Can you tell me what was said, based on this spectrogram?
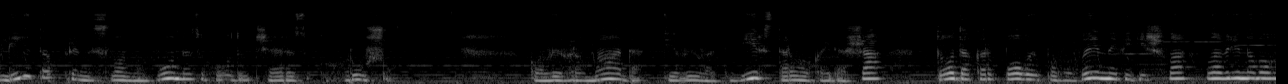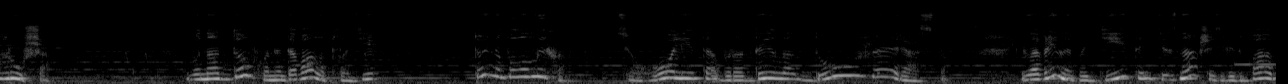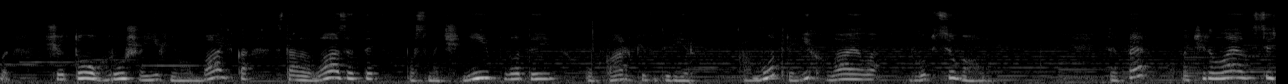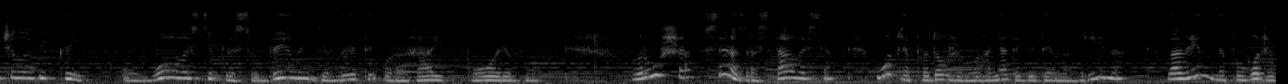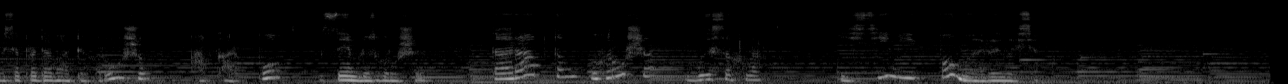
Літо принесло нову незгоду через грушу. Коли громада ділила двір старого кайдаша, то до Карпової половини відійшла Лаврінова груша. Вона довго не давала плодів, то й не було лиха. Цього літа вродила дуже рясно. І Лаврінові діти, дізнавшись від баби, що то груша їхнього батька, стали лазити по смачні плоди у Карпів двір, а Мотря їх лаяла і лупцювала. Тепер почерлаялися чоловіки, у волості присудили ділити урожай порівну. Груша все розросталася, Мотря продовжувала ганяти дітей Лавріна. Лаврін не погоджувався продавати грушу, а Карпо землю згрушив. Та раптом груша висохла, і сім'ї помирилися.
